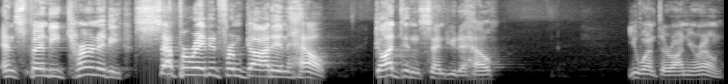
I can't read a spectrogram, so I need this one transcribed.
and spend eternity separated from God in hell, God didn't send you to hell. You went there on your own.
